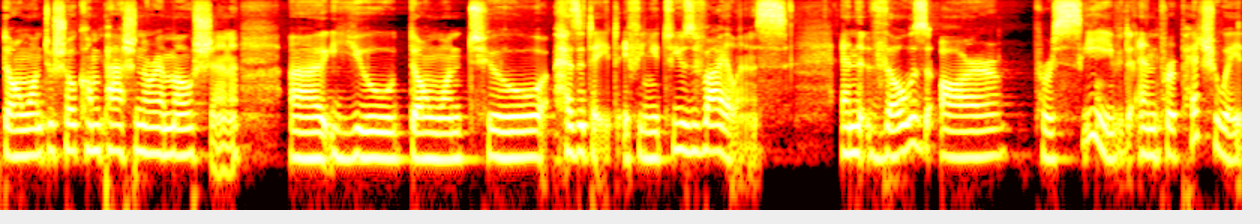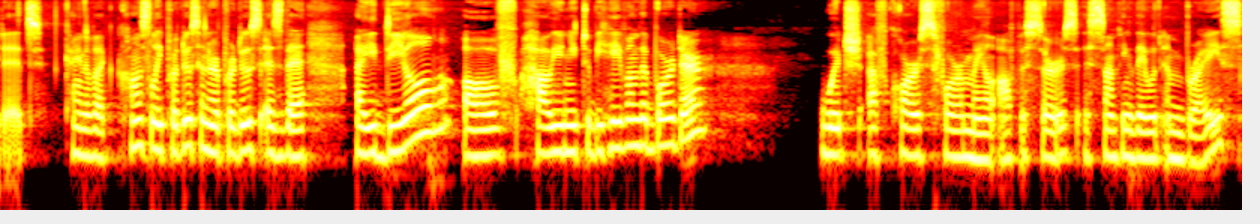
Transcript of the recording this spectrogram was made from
don't want to show compassion or emotion. Uh, you don't want to hesitate if you need to use violence. And those are perceived and perpetuated, kind of like constantly produced and reproduced as the ideal of how you need to behave on the border which of course for male officers is something they would embrace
